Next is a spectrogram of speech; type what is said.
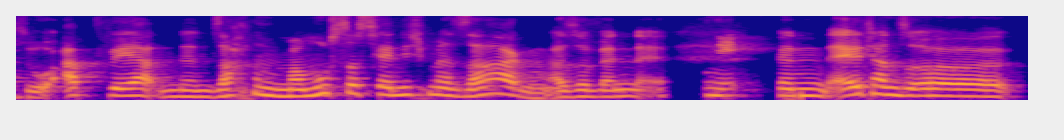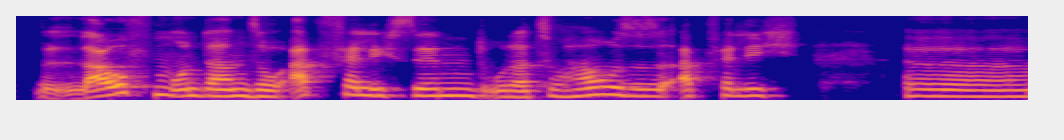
so abwertenden Sachen. Man muss das ja nicht mehr sagen. Also wenn, nee. wenn Eltern so äh, laufen und dann so abfällig sind oder zu Hause abfällig äh,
